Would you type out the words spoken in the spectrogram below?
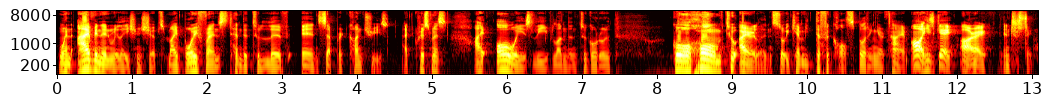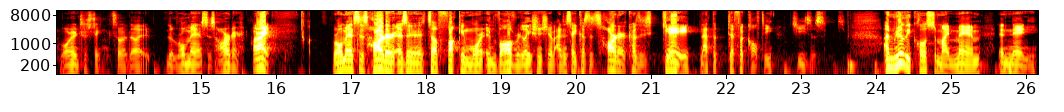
when I've been in relationships, my boyfriends tended to live in separate countries. At Christmas, I always leave London to go to go home to Ireland, so it can be difficult splitting your time. Oh, he's gay. All right, interesting, more interesting. So the the romance is harder. All right, romance is harder as in it's a fucking more involved relationship. I didn't say because it's harder because it's gay, not the difficulty. Jesus. I'm really close to my mom and nanny,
